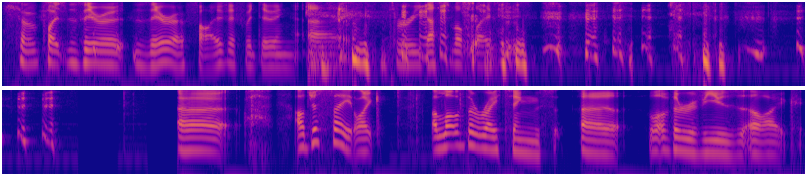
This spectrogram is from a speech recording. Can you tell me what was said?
Seven point zero zero five if we're doing uh three decimal places. Uh, I'll just say like a lot of the ratings, uh, a lot of the reviews are like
